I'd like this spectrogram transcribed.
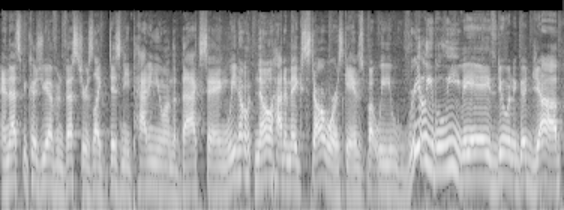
And that's because you have investors like Disney patting you on the back saying, We don't know how to make Star Wars games, but we really believe EA is doing a good job.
